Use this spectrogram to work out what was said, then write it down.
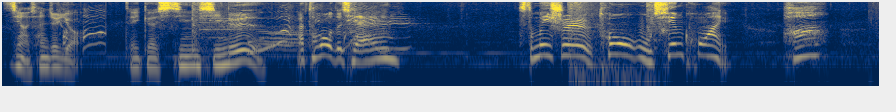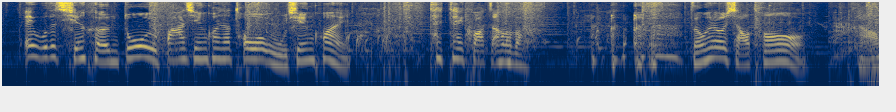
之前好像就有这个新新的啊，偷我的钱，什么意思？偷我五千块？哈？哎，我的钱很多，有八千块，他偷我五千块，太太夸张了吧？怎么会有小偷？好，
